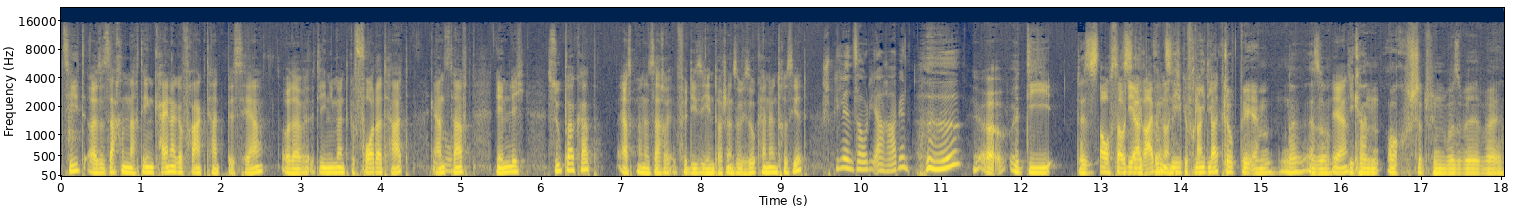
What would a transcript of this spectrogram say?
zieht. Also Sachen, nach denen keiner gefragt hat bisher oder die niemand gefordert hat, Genau. ernsthaft. Nämlich Supercup. Erstmal eine Sache, für die sich in Deutschland sowieso keiner interessiert. Spiele in Saudi-Arabien? Äh, die Das Auch Saudi-Arabien noch nicht gefragt wie die hat. Club WM, ne? Also Ja. die kann auch stattfinden, wo sie will, weil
